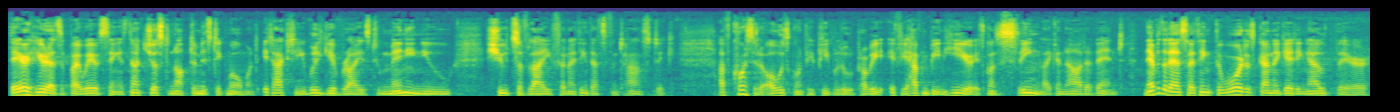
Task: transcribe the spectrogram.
they're here as a, by way of saying it's not just an optimistic moment. It actually will give rise to many new shoots of life, and I think that's fantastic. Of course, there are always going to be people who probably, if you haven't been here, it's going to seem like an odd event. Nevertheless, I think the word is kind of getting out there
